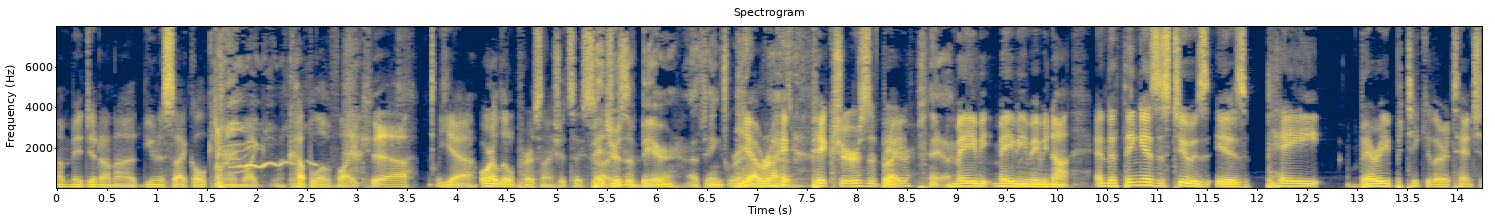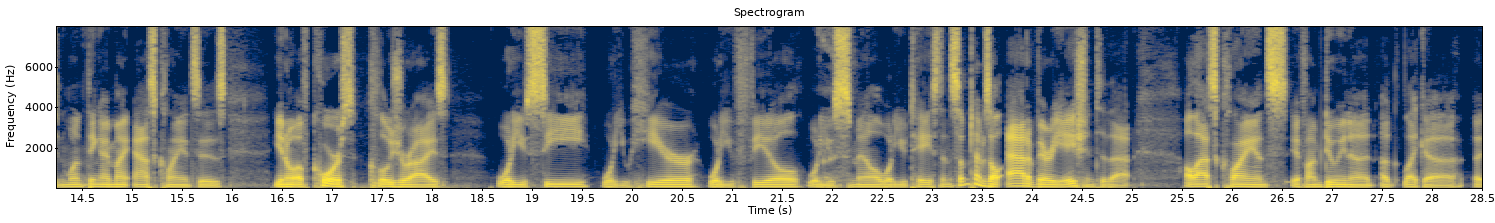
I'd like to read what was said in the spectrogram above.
a midget on a unicycle carrying like a couple of like, Yeah. yeah, or a little person, I should say. Sorry. Pictures of beer, I think. were- Yeah, right. Pictures of beer. Right. Yeah. Maybe, maybe, maybe not. And the thing is, is too, is is pay very particular attention. One thing I might ask clients is, you know, of course, close your eyes. What do you see? What do you hear? What do you feel? What do you smell? What do you taste? And sometimes I'll add a variation to that. I'll ask clients if I'm doing a, a like a, a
